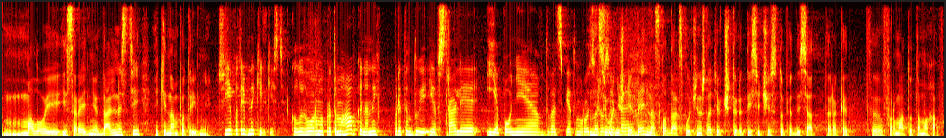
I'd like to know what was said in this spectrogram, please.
малої і середньої дальності, які нам потрібні. Чи є потрібна кількість? Коли говоримо про томагавки, на них претендує і Австралія, і Японія в 25-му році. На сьогоднішній день на складах Сполучених Штатів 4150 ракет е, формату Томагавк.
